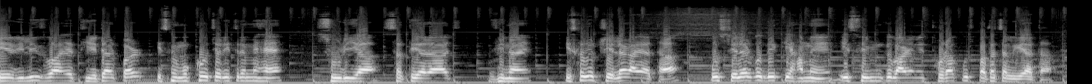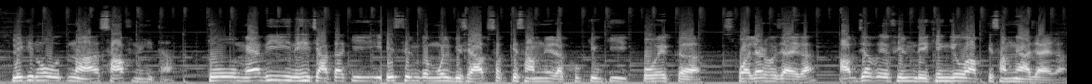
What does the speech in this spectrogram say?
ये रिलीज़ हुआ है थिएटर पर। इसमें मुख्य चरित्र में है सूर्या, सत्यराज, विनय। इसका जो ट्रेलर आया था, उस ट्रेलर को देख के हमें इस फ़िल्म के बारे में थोड़ा कुछ पता चल गया था, लेकिन वो उतना साफ़ नहीं था। तो मैं भी नहीं चाहता कि इस फ़िल्म का मूल विषय आप सबके सामने रखूँ, क्योंकि वो एक स्पॉइलर हो जाएगा। आप जब ये फ़िल्म देखेंगे, वो आपके सामने आ जाएगा।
